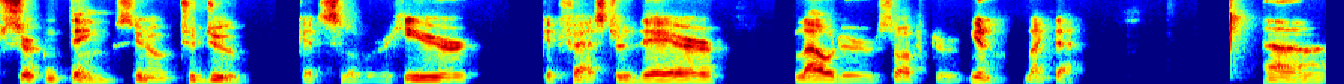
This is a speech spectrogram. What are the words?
certain things, you know, to do get slower here, get faster there, louder, softer, you know, like that. Uh,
